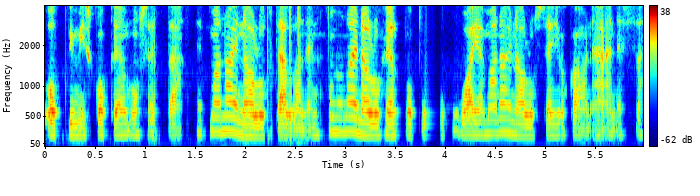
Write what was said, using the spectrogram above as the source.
oppimiskokemus, että, että mä oon aina ollut tällainen. Mun on aina ollut helppo puhua ja mä oon aina ollut se, joka on äänessä.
